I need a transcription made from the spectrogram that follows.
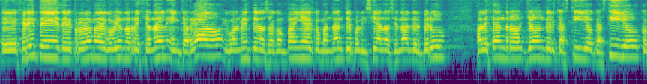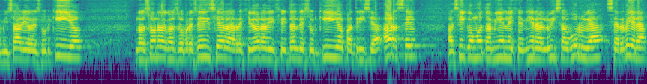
eh, gerente del programa de gobierno regional encargado. Igualmente nos acompaña el comandante Policía Nacional del Perú, Alejandro John del Castillo Castillo, comisario de Surquillo. Nos honra con su presencia la regidora distrital de Surquillo, Patricia Arce, así como también la ingeniera Luisa Burga Cervera,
